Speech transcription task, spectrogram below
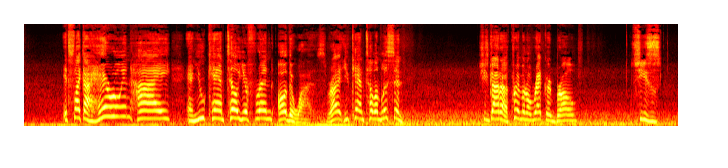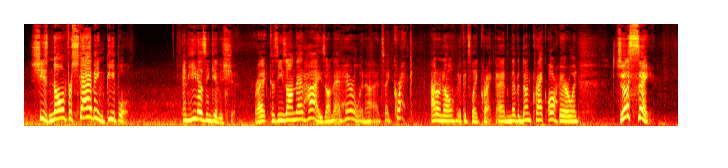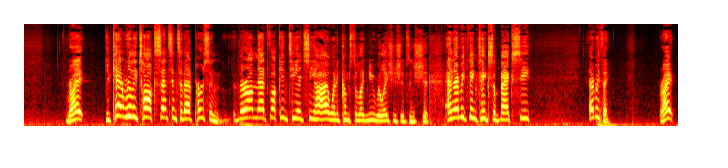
It's like a heroin high, and you can't tell your friend otherwise, right? You can't tell him, listen, she's got a criminal record, bro. She's she's known for stabbing people. And he doesn't give a shit, right? Because he's on that high, he's on that heroin high. It's like crack. I don't know if it's like crack. I have never done crack or heroin. Just saying. Right? You can't really talk sense into that person. They're on that fucking THC high when it comes to like new relationships and shit. And everything takes a back seat. Everything. Right?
